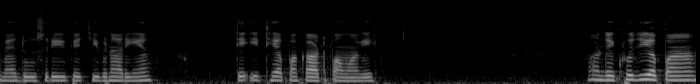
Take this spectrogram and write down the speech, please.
ਮੈਂ ਦੂਸਰੀ ਪੇਚੀ ਬਣਾ ਰਹੀ ਹਾਂ ਤੇ ਇੱਥੇ ਆਪਾਂ ਕਾਟ ਪਾਵਾਂਗੇ। ਹਾਂ, ਦੇਖੋ ਜੀ, ਆਪਾਂ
